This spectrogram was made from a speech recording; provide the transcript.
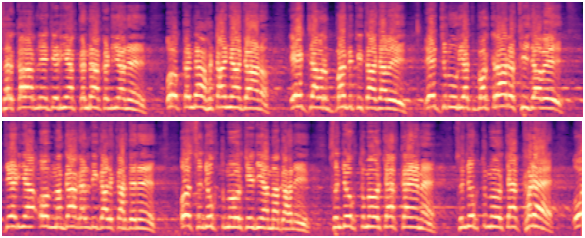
ਸਰਕਾਰ ਨੇ ਜਿਹੜੀਆਂ ਕੰਡਾਂ ਕੱਢੀਆਂ ਨੇ, ਉਹ ਕੰਡਾਂ ਹਟਾਈਆਂ ਜਾਣ, ਇਹ ਜ਼ਬਰ ਬੰਦ ਕੀਤਾ ਜਾਵੇ। ਇਹ ਜਮਹੂਰੀਅਤ ਬਰਕਰਾਰ ਰੱਖੀ ਜਾਵੇ, ਜਿਹੜੀਆਂ ਉਹ ਮੰਗਾਂ ਗੱਲ ਦੀ ਗੱਲ ਕਰਦੇ ਨੇ। ਉਹ ਸੰਯੁਕਤ ਮੋਰਚੇ ਦੀਆਂ ਮੰਗਾਂ ਨੇ। ਸੰਯੁਕਤ ਮੋਰਚਾ ਕਾਇਮ ਹੈ, ਸੰਯੁਕਤ ਮੋਰਚਾ ਖੜਾ ਹੈ, ਉਹ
